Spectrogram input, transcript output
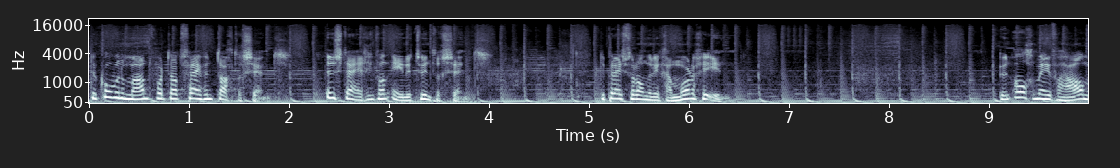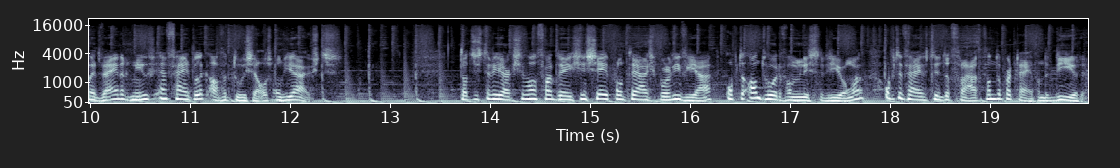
de komende maand wordt dat 85 cent. Een stijging van 21 cent. De prijsverandering gaat morgen in. Een algemeen verhaal met weinig nieuws en feitelijk af en toe zelfs onjuist. Dat is de reactie van Foundation C Plantage Bolivia op de antwoorden van minister De Jonge op de 25 vragen van de Partij van de Dieren.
